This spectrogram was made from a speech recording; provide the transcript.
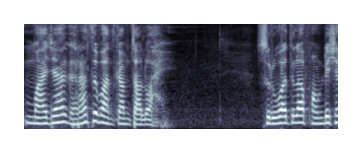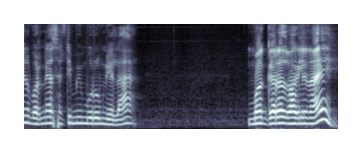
माझ्या घराचं बांधकाम चालू आहे. सुरुवातीला फाउंडेशन भरण्यासाठी मी मुरुम नेला. मग गरज भागली नाही?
